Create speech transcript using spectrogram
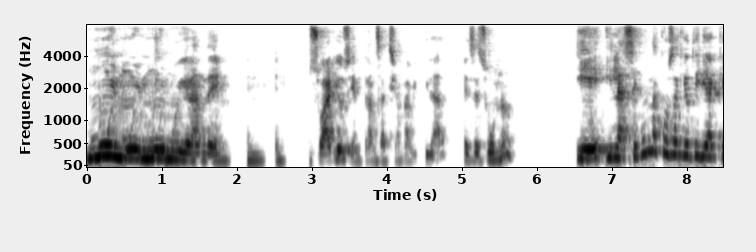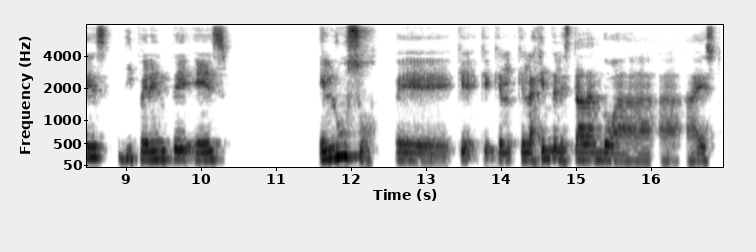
muy, muy, muy, muy grande en, usuarios y en transaccionabilidad. Ese es uno. Y, la segunda cosa que yo diría que es diferente es el uso eh, que, la gente le está dando a, esto.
